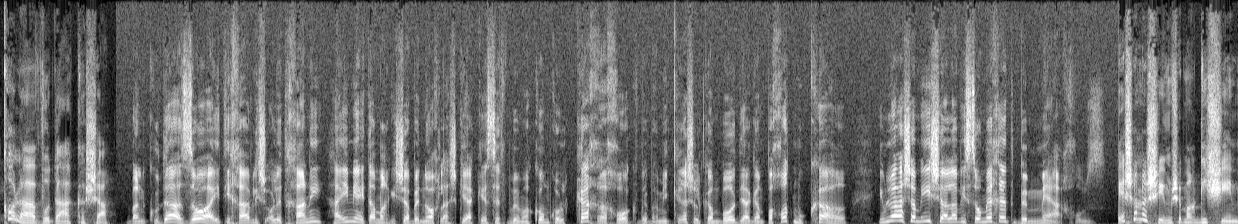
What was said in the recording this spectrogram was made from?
כל העבודה הקשה. בנקודה הזו הייתי חייב לשאול את חני, האם היא הייתה מרגישה בנוח להשקיע כסף במקום כל כך רחוק, ובמקרה של קמבודיה גם פחות מוכר, אם לא היה שם איש שעליו היא סומכת ב-100%. יש אנשים שמרגישים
